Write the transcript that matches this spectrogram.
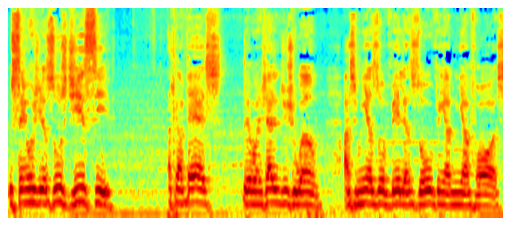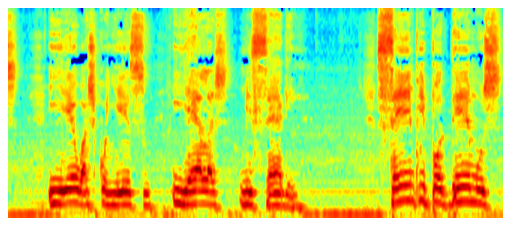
O Senhor Jesus disse, através do Evangelho de João, as minhas ovelhas ouvem a minha voz, e eu as conheço, e elas me seguem. Sempre podemos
